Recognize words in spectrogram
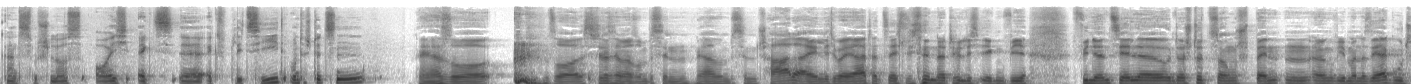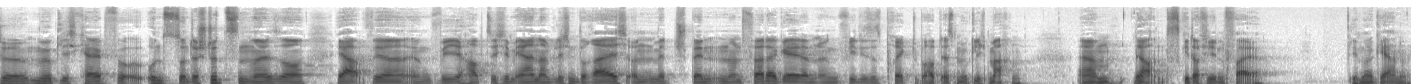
ganz zum Schluss euch ex, äh, explizit unterstützen naja, so, so, ich finde das ja immer so ein bisschen, ja, so ein bisschen schade eigentlich, aber ja, tatsächlich sind natürlich irgendwie finanzielle Unterstützung, Spenden irgendwie immer eine sehr gute Möglichkeit für uns zu unterstützen, weil so, ja, wir irgendwie hauptsächlich im ehrenamtlichen Bereich und mit Spenden und Fördergeldern irgendwie dieses Projekt überhaupt erst möglich machen. Ähm, ja, das geht auf jeden Fall immer gerne.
